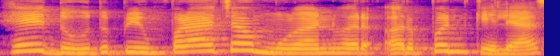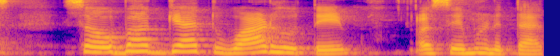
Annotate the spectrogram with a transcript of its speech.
हे दूध पिंपळाच्या मुळांवर अर्पण केल्यास सौभाग्यात वाढ होते असे म्हणतात.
